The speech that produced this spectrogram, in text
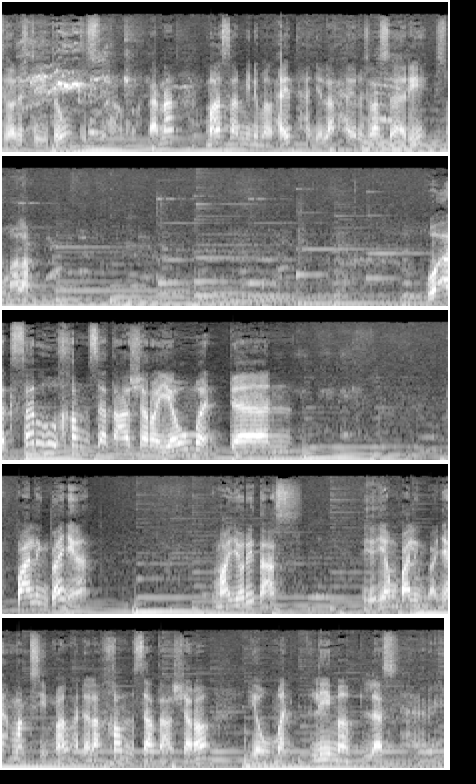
Itu harus dihitung istihadah. Karena masa minimal haid hanyalah haruslah sehari semalam. Wa aktsaruhu 15 yauman. Dan paling banyak mayoritas ya, yang paling banyak maksimal adalah khamsat asyara yauman 15 hari.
